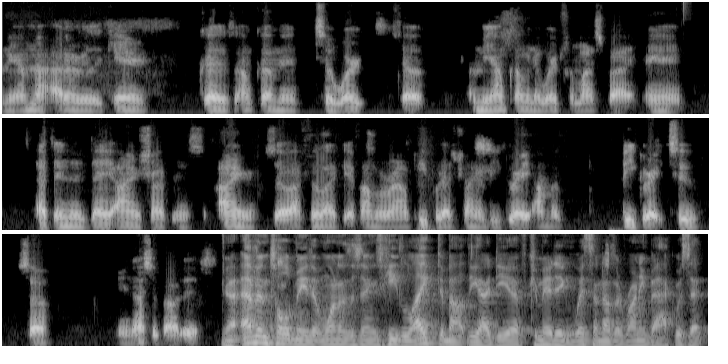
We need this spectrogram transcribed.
I mean, I'm not. I don't really care because I'm coming to work. So, I mean, I'm coming to work for my spot, and at the end of the day, iron sharpens iron. So I feel like if I'm around people that's trying to be great, I'm gonna be great too. So and that's about it. Yeah, Evan told me that one of the things he liked about the idea of committing with another running back was that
